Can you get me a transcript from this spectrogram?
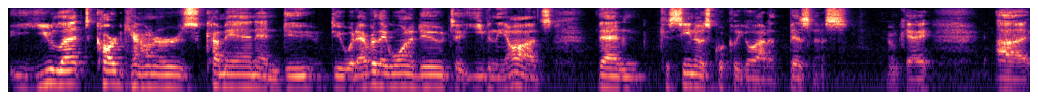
you let card counters come in and do do whatever they want to do to even the odds, then casinos quickly go out of business. Okay, uh,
